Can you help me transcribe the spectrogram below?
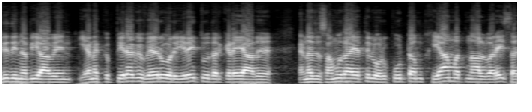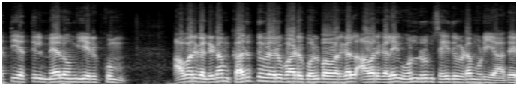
இறுதி நபி ஆவேன். எனக்கு பிறகு வேறு ஒரு இறை தூதர் கிடையாது. எனது சமுதாயத்தில் ஒரு கூட்டம் கியாமத் நாள் வரை சத்தியத்தில் மேலோங்கி இருக்கும் அவர்களிடம் கருத்து வேறுபாடு கொள்பவர்கள் அவர்களை ஒன்றும் செய்துவிட முடியாது.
